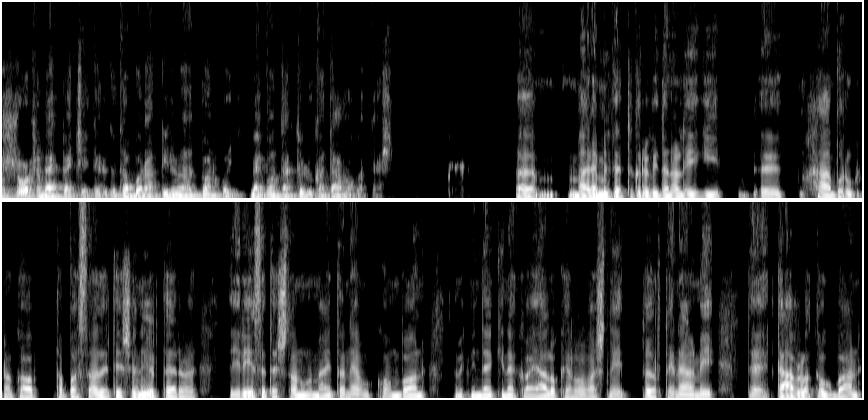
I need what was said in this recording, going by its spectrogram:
sorsa megpecsétődött abban a pillanatban, hogy megvonták tőlük a támogatást. Már említettük röviden a légi háborúknak a tapasztalatát, és ön írt erről egy részletes tanulmányt a Neokomban, amit mindenkinek ajánlok elolvasni történelmi távlatokban,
